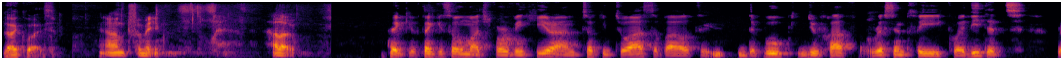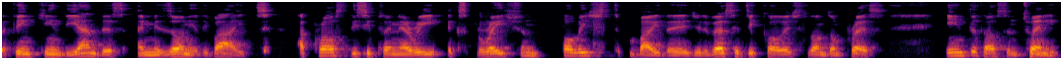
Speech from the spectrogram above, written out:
Likewise. And for me. Hello. Thank you. Thank you so much for being here and talking to us about the book you have recently co-edited, Rethinking the Andes and Amazonia Divide, a cross-disciplinary exploration published by the University College London Press in 2020.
